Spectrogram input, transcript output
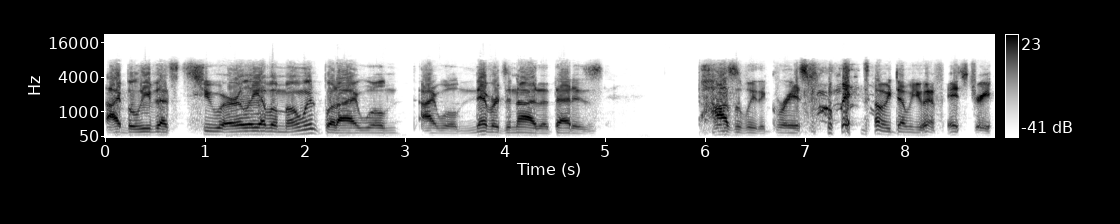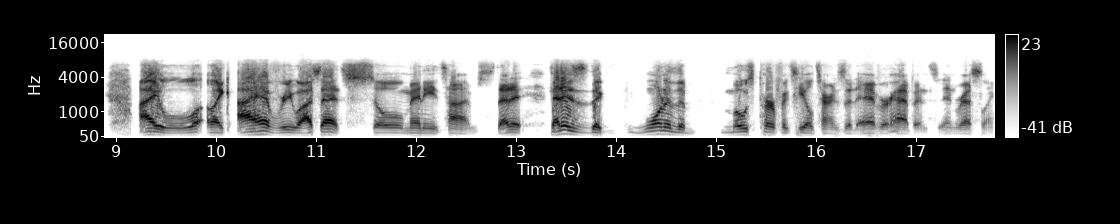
I believe that's too early of a moment, but I will I will never deny that that is possibly the greatest moment in WWF history. I lo- like I have rewatched that so many times. That it that is the one of the most perfect heel turns that ever happens in wrestling.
